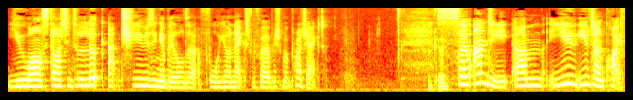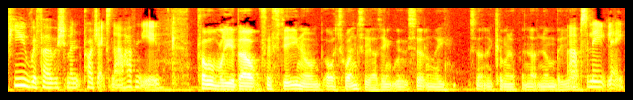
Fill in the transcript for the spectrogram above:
you are starting to look at choosing a builder for your next refurbishment project. Okay. So, Andy, um, you you've done quite a few refurbishment projects now, haven't you? Probably about fifteen or, or twenty. I think we're certainly certainly coming up in that number. Yeah. Absolutely.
